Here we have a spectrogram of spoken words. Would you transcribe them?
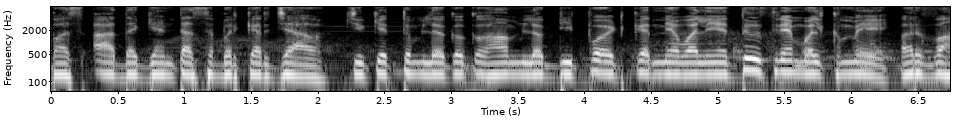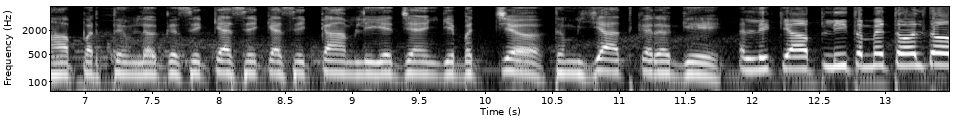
बस आधा घंटा सबर कर जाओ, क्योंकि तुम लोगों को हम लोग डिपोर्ट करने वाले हैं दूसरे मुल्क में। और वहाँ पर तुम लोगों से कैसे कैसे काम लिए जाएँगे बच्चों, तुम याद करोगे। अरे क्या प्लीज़ तोल दो।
